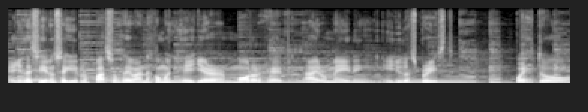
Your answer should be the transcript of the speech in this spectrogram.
Ellos decidieron seguir los pasos de bandas como Slayer, Motorhead, Iron Maiden y Judas Priest, puesto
